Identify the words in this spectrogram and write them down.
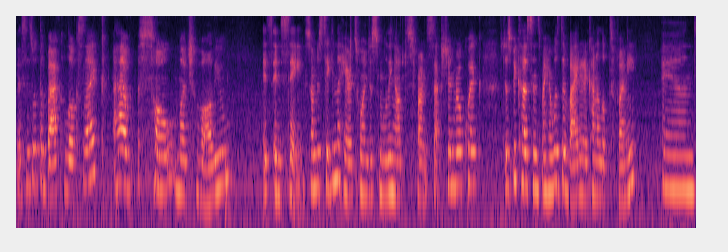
This is what the back looks like. I have so much volume. It's insane. So i'm just taking the hair tool and just smoothing out this front section real quick just because since my hair was divided it kind of looked funny and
